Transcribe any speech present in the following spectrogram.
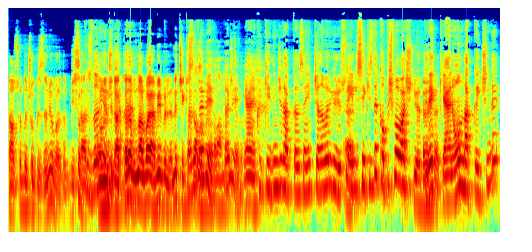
daha sonra da çok hızlanıyor bu arada. Bir çok saat 10. dakikada yani. bunlar bayağı birbirlerine çekiş sallamaya falan tabii. başladı. Yani 47. dakikada sen ilk canavarı görüyorsun. Evet. 58'de kapışma başlıyor. Evet, Direkt evet. yani 10 dakika içinde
